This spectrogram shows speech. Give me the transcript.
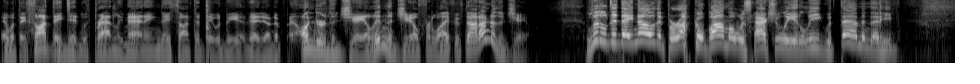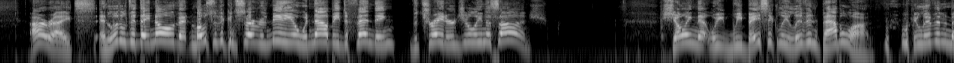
and what they thought they did with Bradley Manning. They thought that they would be they'd end up under the jail, in the jail for life, if not under the jail. Little did they know that Barack Obama was actually in league with them and that he'd. All right. And little did they know that most of the conservative media would now be defending the traitor Julian Assange showing that we, we basically live in Babylon. we live in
